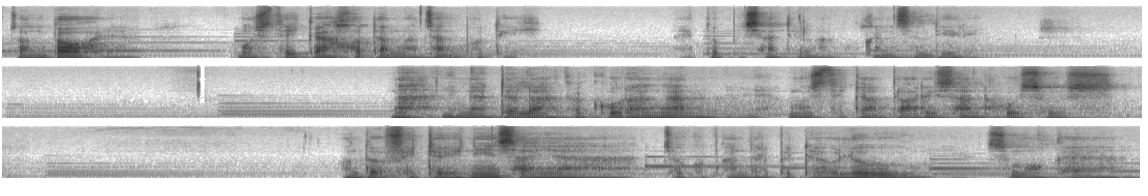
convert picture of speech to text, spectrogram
Contoh ya, mustika khotam macan putih. Nah, itu bisa dilakukan sendiri. Nah, ini adalah kekurangan ya, mustika pelarisan khusus. Untuk video ini saya cukupkan terlebih dahulu. Semoga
